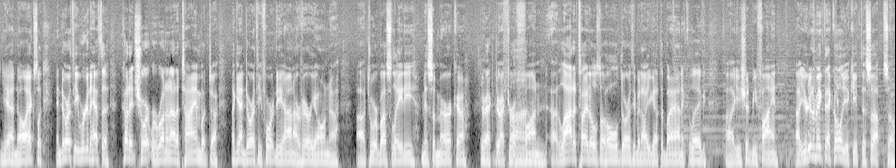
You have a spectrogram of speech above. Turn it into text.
Yeah, no, excellent. And Dorothy, we're going to have to cut it short. We're running out of time. But uh, again, Dorothy Fortney our very own uh, uh, tour bus lady, Miss America. Director, Director of, fun. of, fun. A lot of titles to hold, Dorothy, but now you got the bionic leg. Uh, you should be fine. Uh, you're going to make that goal. You keep this up. So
